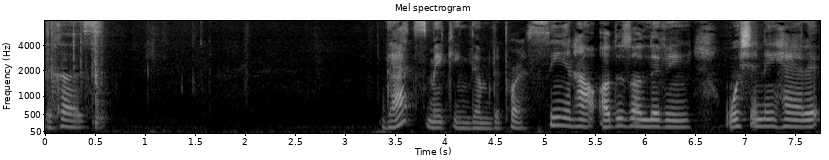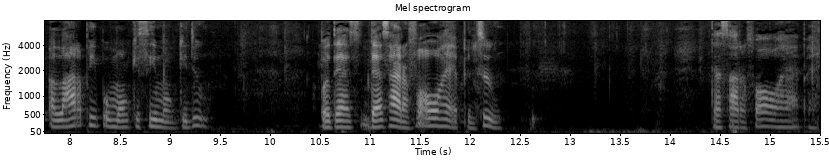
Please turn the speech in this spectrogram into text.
because that's making them depressed. Seeing how others are living, wishing they had it. A lot of people monkey see, monkey do. But that's that's how the fall happened too. That's how the fall happened.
